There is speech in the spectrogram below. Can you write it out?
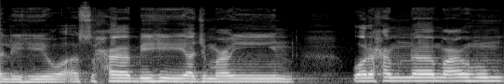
آله وأصحابه أجمعين وارحمنا معهم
